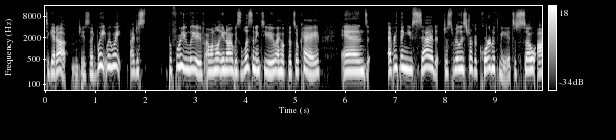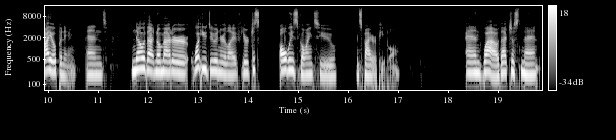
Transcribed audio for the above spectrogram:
to get up. And she said, Wait, wait, wait. I just, before you leave, I want to let you know I was listening to you. I hope that's okay. And everything you said just really struck a chord with me. It's just so eye opening. And know that no matter what you do in your life, you're just always going to inspire people. And wow, that just meant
